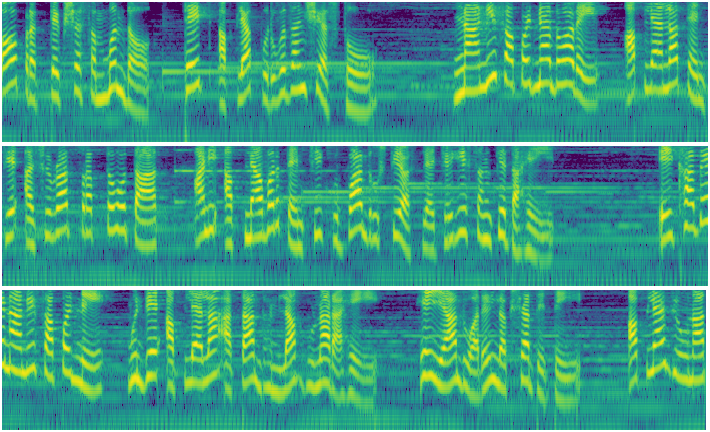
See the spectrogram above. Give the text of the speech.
अप्रत्यक्ष संबंध थेट आपल्या पूर्वजांशी असतो. नाणी सापडण्याद्वारे आपल्याला त्यांचे आशीर्वाद प्राप्त होतात आणि आपल्यावर त्यांची कृपादृष्टी असल्याचेही संकेत आहेत. एखादे नाणे सापडणे म्हणजे आपल्याला आता धनलाभ होणार आहे हे याद्वारे लक्षात येते. आपल्या जीवनात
